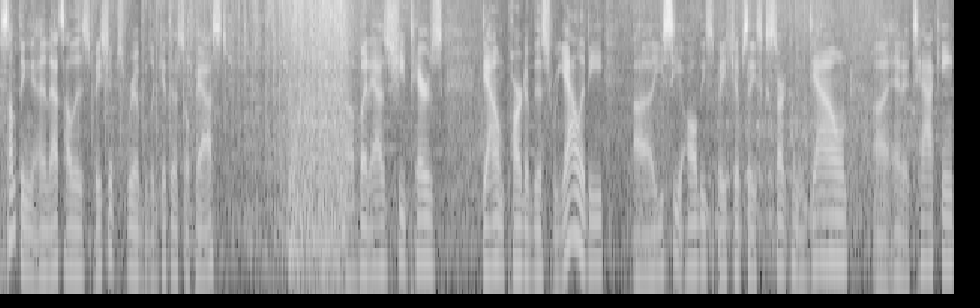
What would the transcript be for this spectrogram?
something, and that's how the spaceships were able to get there so fast. Uh, but as she tears down part of this reality, uh, you see all these spaceships. They start coming down uh, and attacking.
